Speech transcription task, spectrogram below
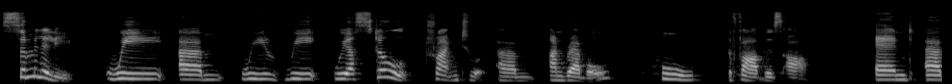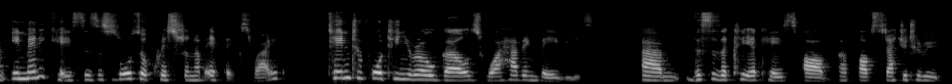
Similarly, we, um, we, we, we are still trying to um, unravel who the fathers are. And um, in many cases, this is also a question of ethics, right? 10 to 14 year old girls who are having babies. Um, this is a clear case of, of, of statutory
